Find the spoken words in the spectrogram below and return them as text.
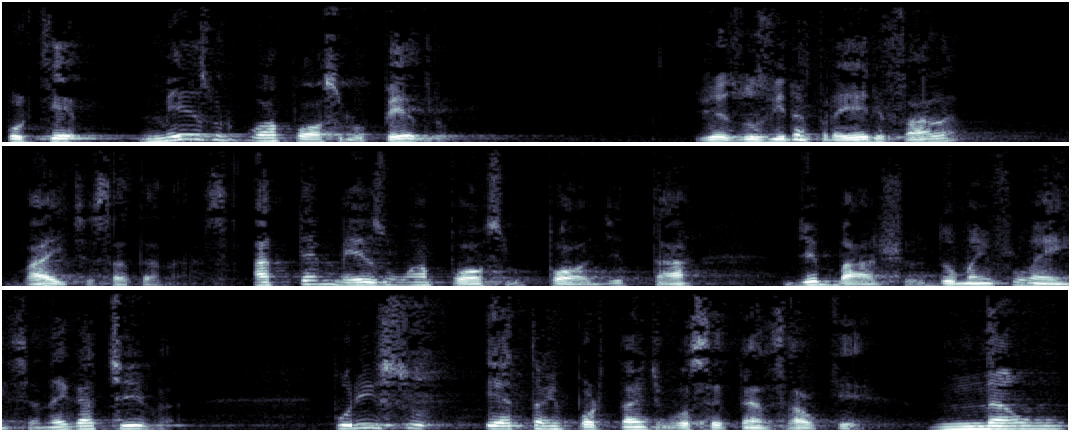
porque mesmo com o apóstolo Pedro, Jesus vira para ele e fala: Vai-te, Satanás. Até mesmo um apóstolo pode estar debaixo de uma influência negativa. Por isso é tão importante você pensar o quê? Não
